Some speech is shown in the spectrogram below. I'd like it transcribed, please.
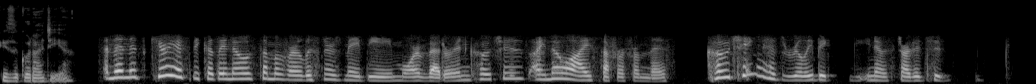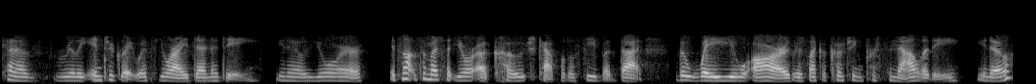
is a good idea. And then it's curious because I know some of our listeners may be more veteran coaches. I know I suffer from this. Coaching has really be, you know, started to kind of really integrate with your identity. You know, your it's not so much that you're a coach, capital C, but that the way you are, there's like a coaching personality, you know?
